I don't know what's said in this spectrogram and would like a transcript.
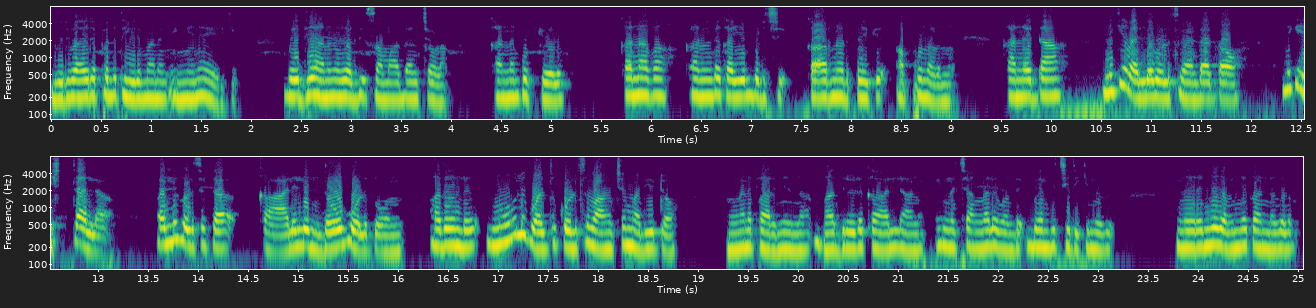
ഗുരുവായൂരപ്പന്റെ തീരുമാനം ഇങ്ങനെയായിരിക്കും. വ്യതിയാണെന്ന് കരുതി സമാധാനിച്ചോളാം. കണ്ണൻ പൊക്കിയോളൂ. കണ്ണാവാ കണ്ണന്റെ കയ്യും പിടിച്ച് കാറിനടുത്തേക്ക് അപ്പു നടന്നു. കണ്ണേട്ടാ എനിക്ക് വലിയ കൊലുസ് വേണ്ട കേട്ടോ എനിക്ക് ഇഷ്ടമല്ല വലിയ കൊലുസിട്ട കാലിൽ എന്തോ പോലെ തോന്നും. അതുകൊണ്ട് നൂൽ പോലത്തെ കൊലുസ് വാങ്ങിച്ചാൽ മതി കേട്ടോ അങ്ങനെ പറഞ്ഞിരുന്ന ഭദ്രയുടെ കാലിലാണ് ഇന്ന് ചങ്ങല കൊണ്ട് ബന്ധിച്ചിരിക്കുന്നത്. നിറഞ്ഞു കവിഞ്ഞ കണ്ണുകളും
